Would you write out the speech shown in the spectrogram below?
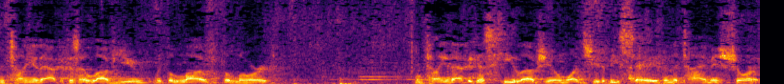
I'm telling you that because I love you with the love of the Lord. I'm telling you that because He loves you and wants you to be saved and the time is short.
